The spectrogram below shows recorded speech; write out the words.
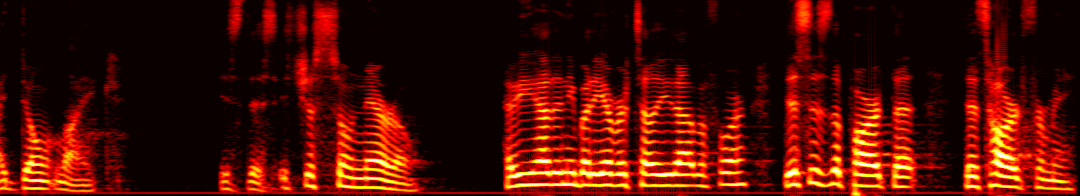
I don't like is this it's just so narrow. Have you had anybody ever tell you that before? This is the part that, that's hard for me.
